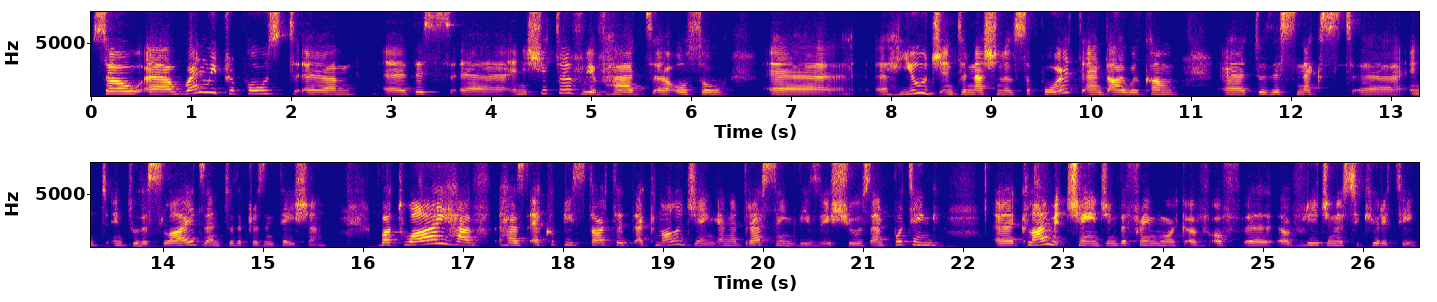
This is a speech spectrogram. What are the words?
So uh, when we proposed um, uh, this uh, initiative, we've had uh, also a huge international support, and I will come to this next in, into the slides and to the presentation. But why have has EcoPeace started acknowledging and addressing these issues and putting uh, climate change in the framework of, of, uh, of regional security?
